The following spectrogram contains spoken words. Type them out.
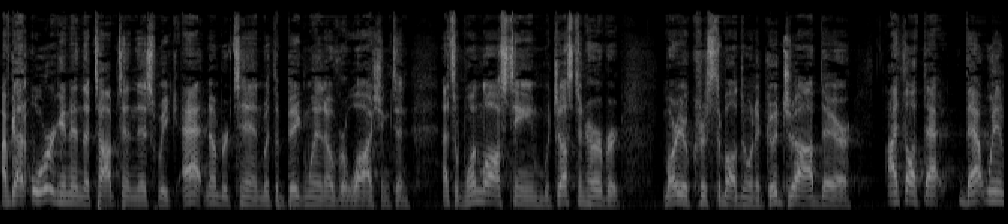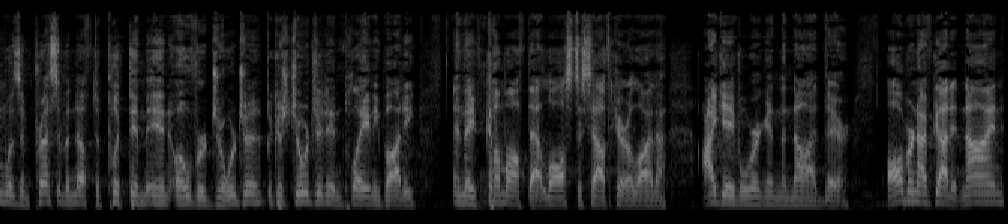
I've got Oregon in the top 10 this week at number 10 with a big win over Washington. That's a one loss team with Justin Herbert, Mario Cristobal doing a good job there. I thought that that win was impressive enough to put them in over Georgia because Georgia didn't play anybody and they've come off that loss to South Carolina. I gave Oregon the nod there. Auburn, I've got at nine.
